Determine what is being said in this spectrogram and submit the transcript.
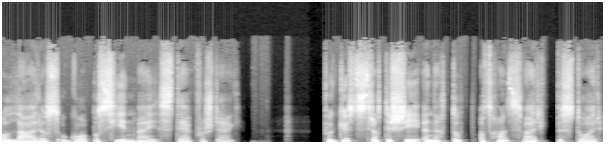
og lær oss å gå på sin vei steg for steg. For Guds strategi er nettopp at Hans verk består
